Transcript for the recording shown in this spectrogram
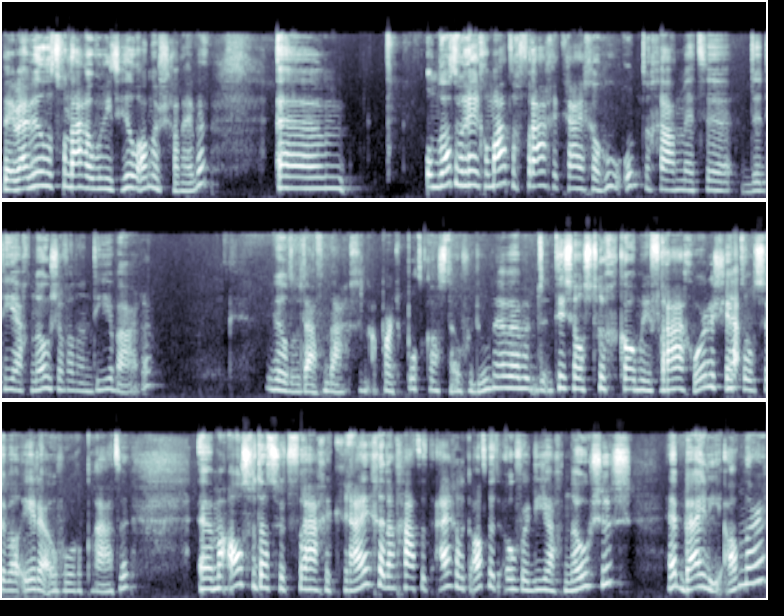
Nee, wij wilden het vandaag over iets heel anders gaan hebben. Ehm, omdat we regelmatig vragen krijgen hoe om te gaan met eh, de diagnose van een dierbare. Wilden we daar vandaag eens een aparte podcast over doen. Eh, We hebben, het is wel eens teruggekomen in vragen hoor, dus je Ja. hebt ons er wel eerder over horen praten. Eh, maar als we dat soort vragen krijgen, dan gaat het eigenlijk altijd over diagnoses hè, bij die ander.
